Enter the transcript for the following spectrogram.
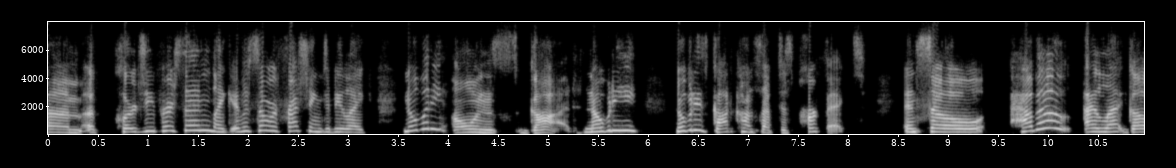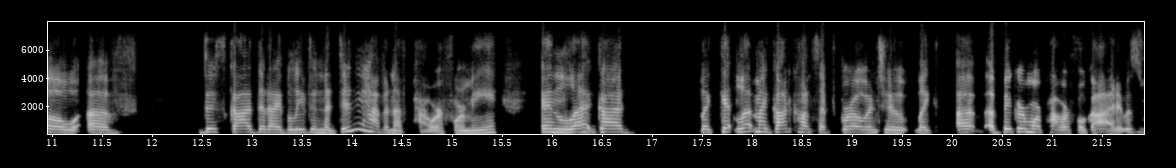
um a clergy person like it was so refreshing to be like nobody owns god. Nobody nobody's god concept is perfect. And so how about i let go of this god that i believed in that didn't have enough power for me and let god like get let my god concept grow into like a, a bigger more powerful god. It was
